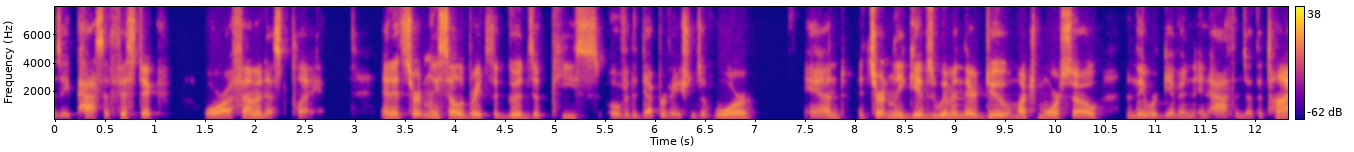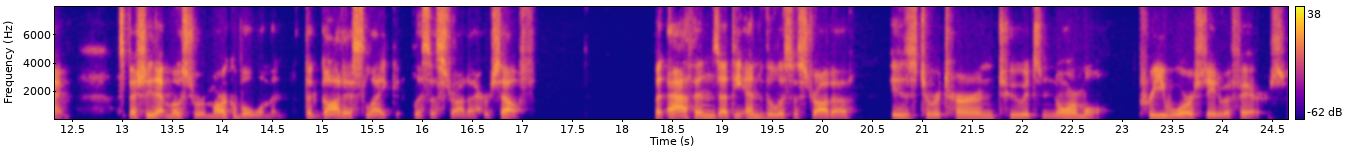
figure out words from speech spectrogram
as a pacifistic or a feminist play, and it certainly celebrates the goods of peace over the deprivations of war, and it certainly gives women their due, much more so than they were given in Athens at the time, especially that most remarkable woman, the goddess like Lysistrata herself. But Athens, at the end of the Lysistrata, is to return to its normal pre war state of affairs,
